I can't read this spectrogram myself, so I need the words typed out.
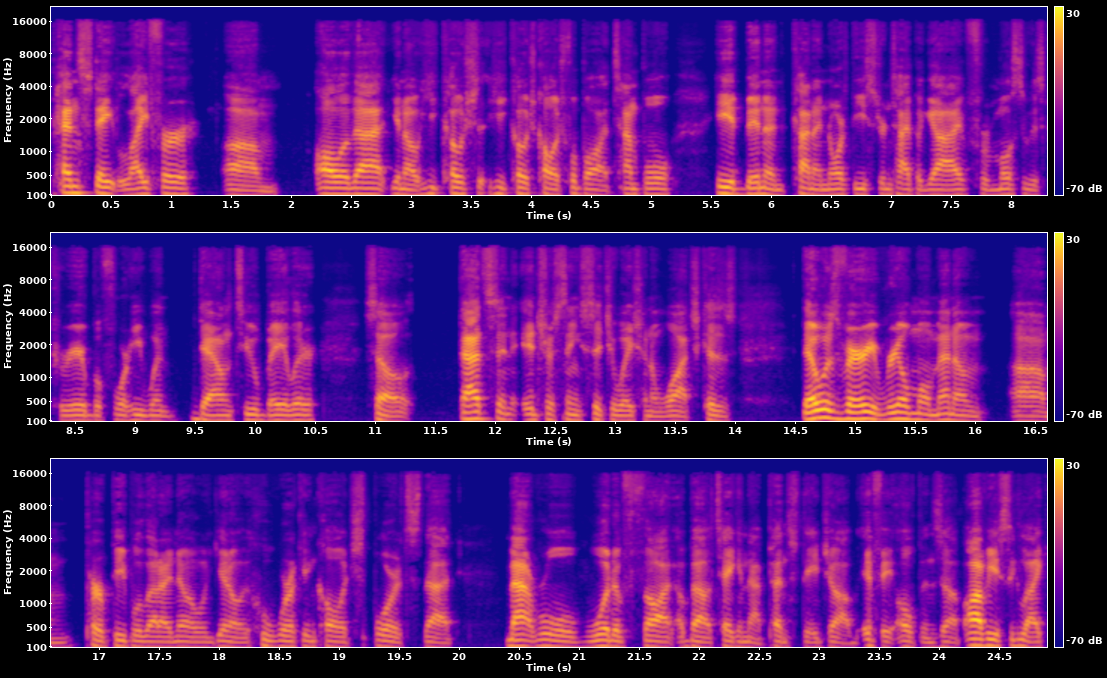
Penn State lifer, um, all of that. You know, he coached he coached college football at Temple. He had been a kind of northeastern type of guy for most of his career before he went down to Baylor. So that's an interesting situation to watch because there was very real momentum um, per people that I know, you know, who work in college sports that Matt Rhule would have thought about taking that Penn State job if it opens up. Obviously, like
